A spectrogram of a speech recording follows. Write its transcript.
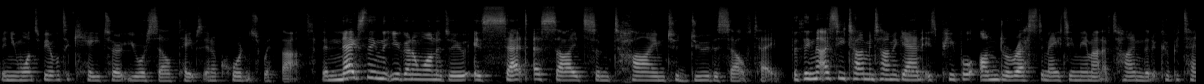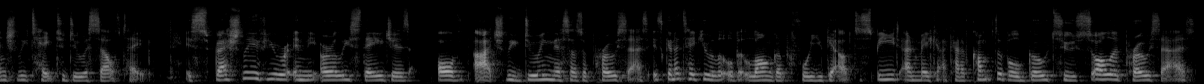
then you want to be able to cater your self-tapes in accordance with that. The next thing that you're gonna wanna do is set aside some time to do the self-tape. The thing that I see time and time again is people underestimating the amount of time that it could potentially take to do a self-tape especially if you're in the early stages of actually doing this as a process, it's going to take you a little bit longer before you get up to speed and make it a kind of comfortable, go to, solid process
